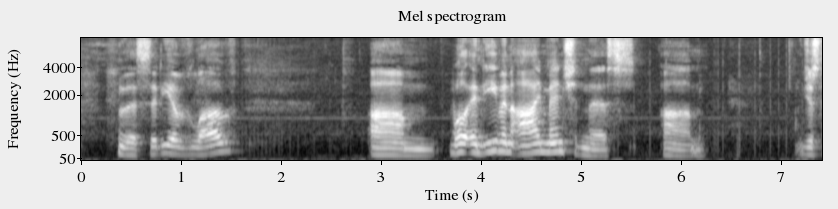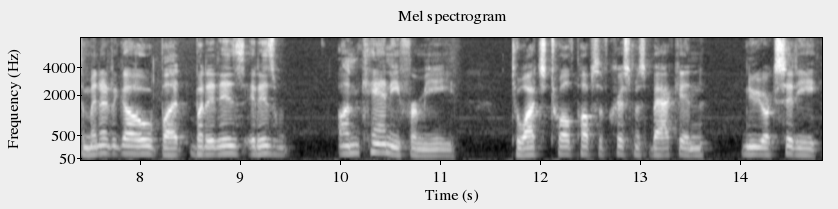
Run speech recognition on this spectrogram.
the city of love. Um, well, and even I mentioned this um, just a minute ago, but but it is it is uncanny for me to watch Twelve Pups of Christmas back in New York City,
